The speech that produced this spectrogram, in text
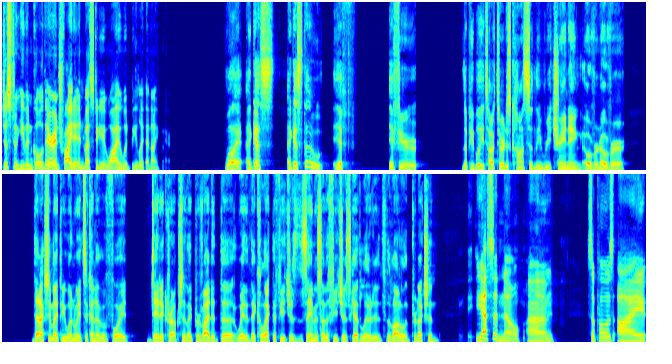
Just to even go there and try to investigate why would be like a nightmare. Well, I, I guess I guess though if if you're the people you talk to are just constantly retraining over and over, that actually might be one way to kind of avoid data corruption, like provided the way that they collect the features the same as how the features get loaded into the model in production. yes and no. Um suppose i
